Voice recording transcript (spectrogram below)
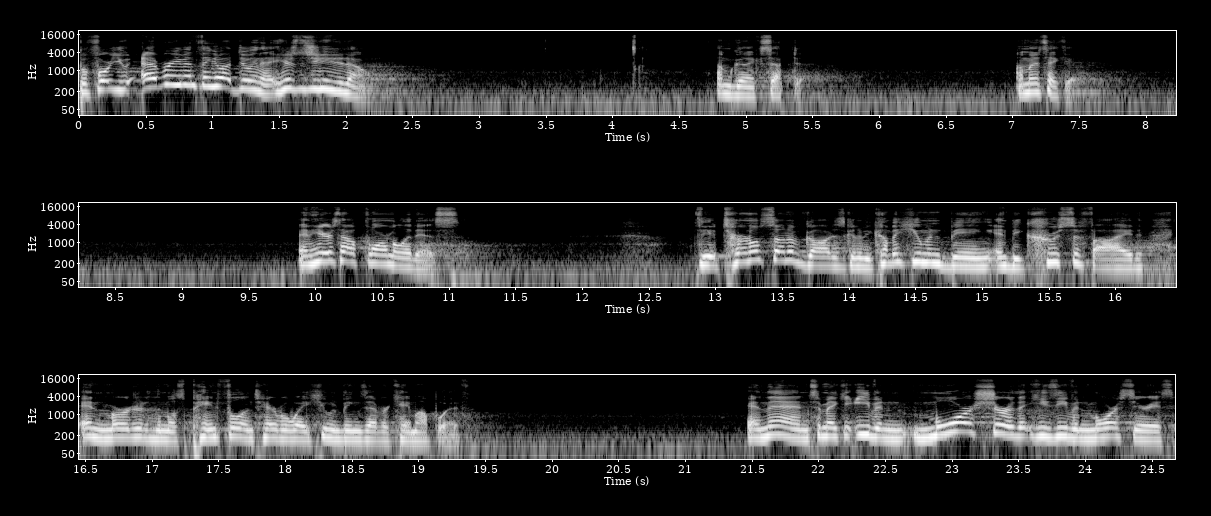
before you ever even think about doing that, here's what you need to know I'm going to accept it. I'm going to take it. And here's how formal it is the eternal Son of God is going to become a human being and be crucified and murdered in the most painful and terrible way human beings ever came up with. And then, to make it even more sure that he's even more serious,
